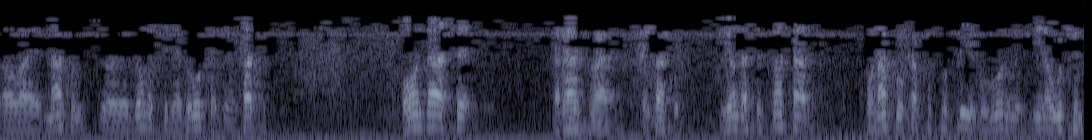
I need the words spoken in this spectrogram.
ovaj, nakon uh, donošenja dokaza, je tako? Onda se razdvaja, je tako? I onda se svata onako kako smo prije govorili i naučili.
